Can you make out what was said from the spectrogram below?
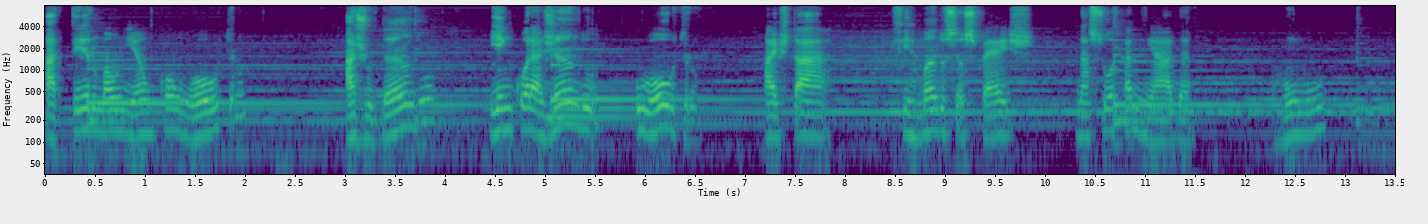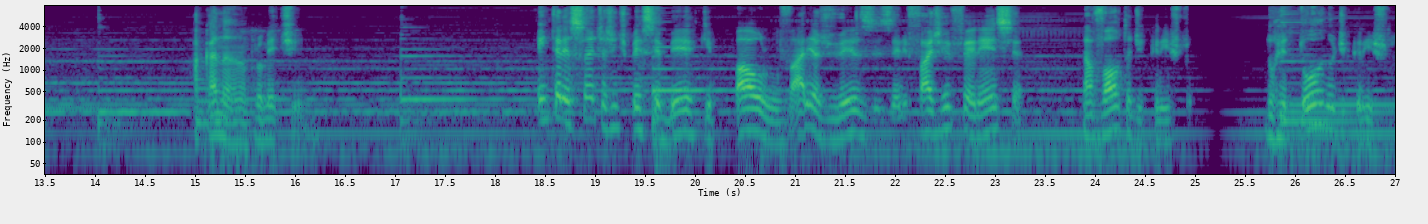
a ter uma união com o outro, ajudando e encorajando o outro a estar firmando seus pés na sua caminhada rumo a Canaã prometido. É interessante a gente perceber que Paulo várias vezes ele faz referência da volta de Cristo, do retorno de Cristo.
